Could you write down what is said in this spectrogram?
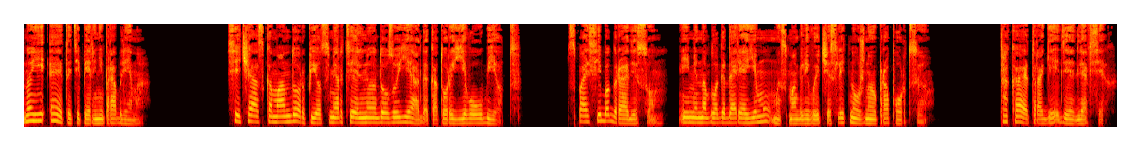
Но и это теперь не проблема. Сейчас командор пьет смертельную дозу яда, который его убьет. Спасибо Градису. Именно благодаря ему мы смогли вычислить нужную пропорцию. Такая трагедия для всех.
